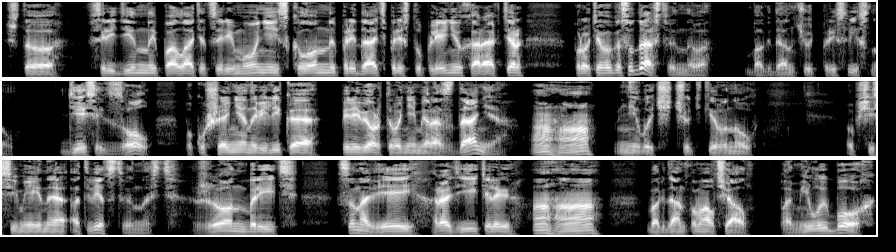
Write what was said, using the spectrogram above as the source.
что в Срединной палате церемоний склонны придать преступлению характер противогосударственного. Богдан чуть присвистнул. Десять зол, покушение на великое перевертывание мироздания? Угу, Нилыч чуть кивнул. Общесемейная ответственность, жен брить, сыновей, родителей. Ага. Богдан помолчал. Помилуй бог,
